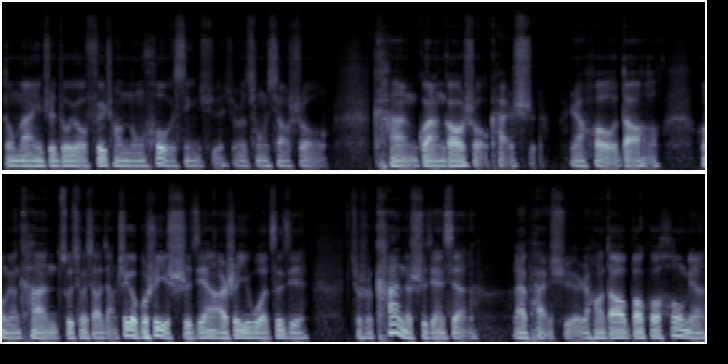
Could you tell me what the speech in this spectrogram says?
动漫，一直都有非常浓厚的兴趣，就是从小时候看《灌篮高手》开始。然后到后面看足球小将，这个不是以时间，而是以我自己就是看的时间线来排序。然后到包括后面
